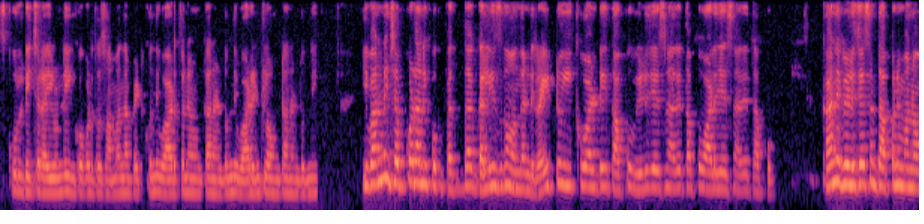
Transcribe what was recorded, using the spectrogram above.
స్కూల్ టీచర్ అయి ఉండి ఇంకొకరితో సంబంధం పెట్టుకుంది వాడితోనే ఉంటానంటుంది వాడింట్లో ఉంటానంటుంది. ఇవన్నీ చెప్పుకోవడానికి ఒక పెద్ద గలీజ్గా ఉందండి. రైట్ టు ఈక్వాలిటీ తప్పు వీళ్ళు చేసిన అదే తప్పు వాళ్ళు చేసిన అదే తప్పు. కానీ వీళ్ళు చేసిన తప్పుని మనం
